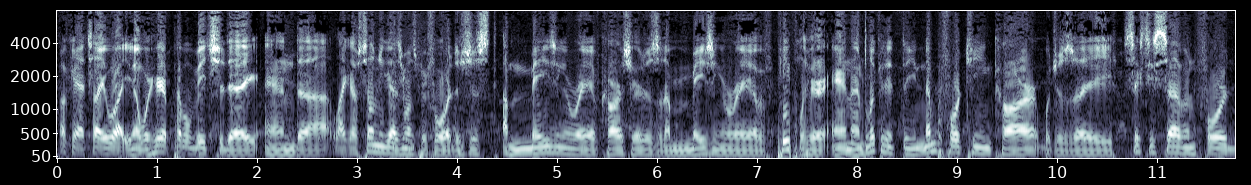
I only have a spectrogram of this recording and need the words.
Okay, I tell you what, you know, we're here at Pebble Beach today, and uh, like I was telling you guys once before, there's just amazing array of cars here. There's an amazing array of people here, and I'm looking at the number 14 car, which is a 67 Ford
